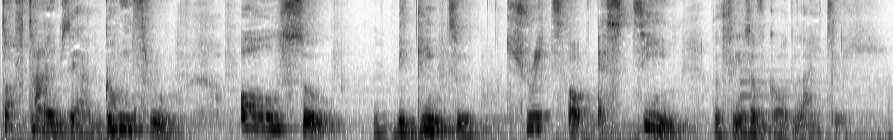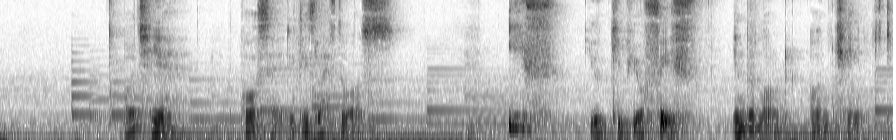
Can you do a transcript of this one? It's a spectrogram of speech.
tough times they are going through, also begin to treat or esteem the things of God lightly. But here, Paul said, it is left to us. If you keep your faith in the Lord unchanged,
